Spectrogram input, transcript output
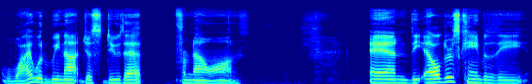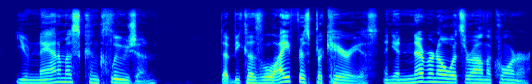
why would we not just do that from now on? And the elders came to the unanimous conclusion that because life is precarious and you never know what's around the corner,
